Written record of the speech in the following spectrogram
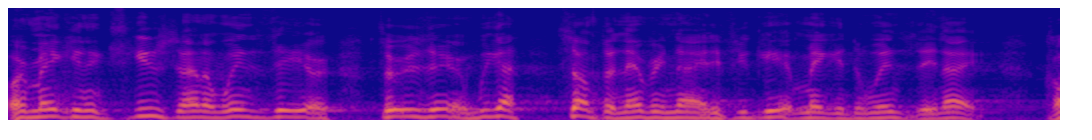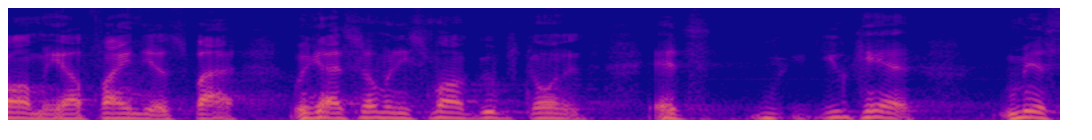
or make an excuse on a Wednesday or Thursday. We got something every night. If you can't make it to Wednesday night, call me. I'll find you a spot. We got so many small groups going. It's, it's you can't miss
